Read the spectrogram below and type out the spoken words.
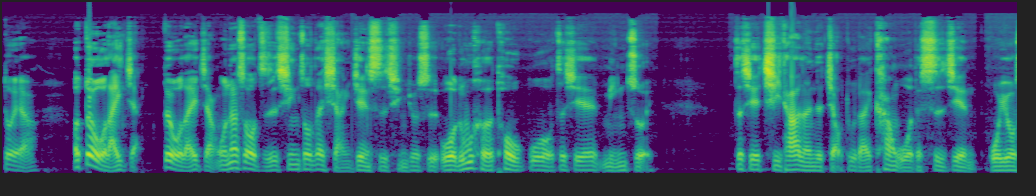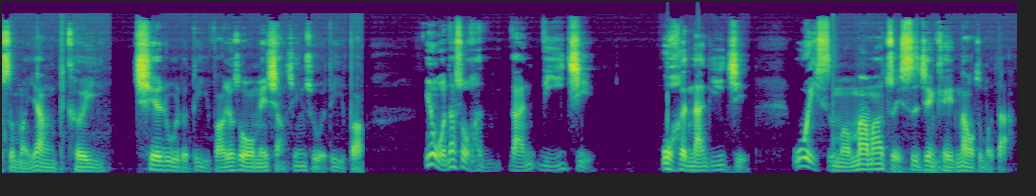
对啊，呃，对我来讲，对我来讲，我那时候只是心中在想一件事情，就是我如何透过这些名嘴、这些其他人的角度来看我的事件，我有什么样可以切入的地方，就是我没想清楚的地方。因为我那时候很难理解，我很难理解为什么妈妈嘴事件可以闹这么大。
